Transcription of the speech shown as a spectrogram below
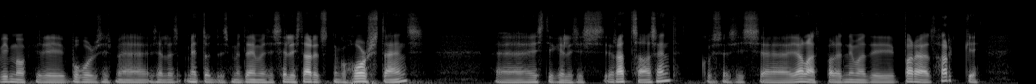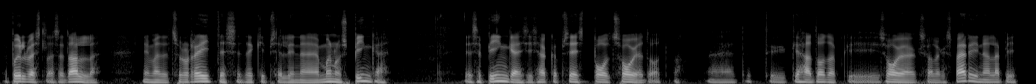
Wim Hofi puhul siis me selles meetodis me teeme siis sellist harjutust nagu horse dance, äh, eesti keeles siis ratsaasend, kus sa siis äh, jalad paned niimoodi parajalt harki ja põlvest lased alla. niimoodi, et sul reitesse tekib selline mõnus pinge ja see pinge siis hakkab seestpoolt sooja tootma. et, et keha toodabki sooja, eks ole, kas värina läbi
